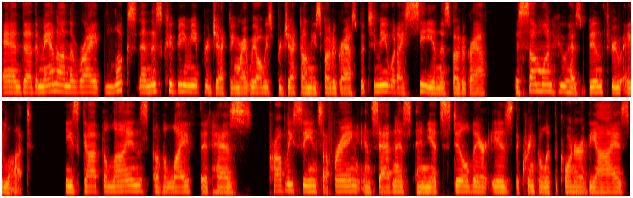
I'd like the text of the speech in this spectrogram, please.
and uh, the man on the right looks, and this could be me projecting, right? We always project on these photographs, but to me, what I see in this photograph is someone who has been through a lot. He's got the lines of a life that has probably seen suffering and sadness, and yet still there is the crinkle at the corner of the eyes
